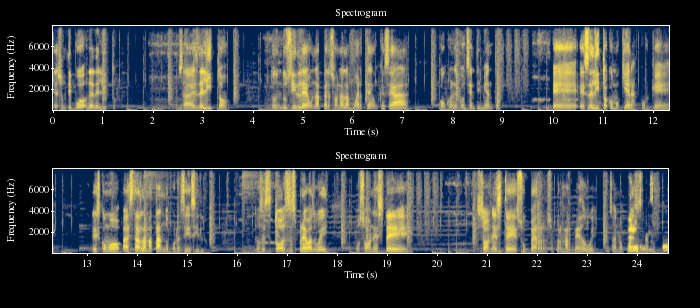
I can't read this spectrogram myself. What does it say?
es un tipo de delito. O sea, es delito tú inducirle a una persona a la muerte, aunque sea con, el consentimiento. Eh, es delito como quiera, porque es como a estarla matando, por así decirlo. Entonces, todas esas pruebas, güey, pues son este son este súper, súper mal pedo, güey. O sea, no puedes pero, hacerlo.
